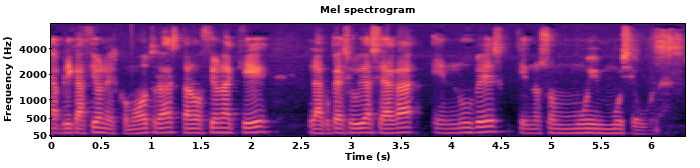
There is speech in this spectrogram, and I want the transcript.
aplicaciones como otras dan opción a que la copia de seguridad se haga en nubes que no son muy, muy seguras.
